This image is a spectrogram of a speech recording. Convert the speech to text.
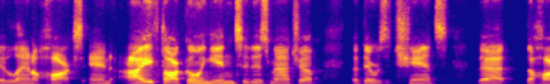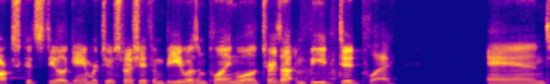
Atlanta Hawks. And I thought going into this matchup that there was a chance that the Hawks could steal a game or two, especially if Embiid wasn't playing. Well, it turns out Embiid did play. And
